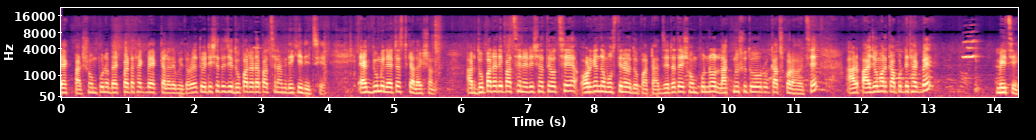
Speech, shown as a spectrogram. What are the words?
ব্যাক পার্ট সম্পূর্ণ ব্যাক পার্টটা থাকবে এক কালারের ভিতরে। তো এটির সাথে যে দুপাটাটা পাচ্ছেন আমি দেখিয়ে দিচ্ছি। একদমই লেটেস্ট কালেকশন আর দুপাটাটি পাচ্ছেন এটির সাথে হচ্ছে অর্গেন্দা মস্তিনের দুপাটা যেটাতে সম্পূর্ণ লাকনো সুতোর কাজ করা হয়েছে। আর পায়জামার কাপড়টি থাকবে ম্যাচিং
